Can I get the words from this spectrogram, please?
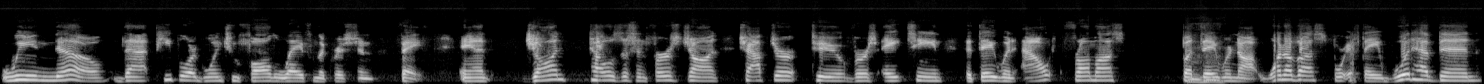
we know that people are going to fall away from the Christian faith. And John tells us in First John chapter 2 verse 18 that they went out from us but they Mhm. were not one of us for if they would have been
